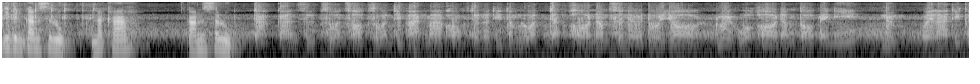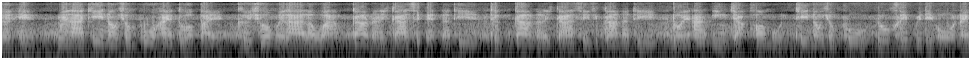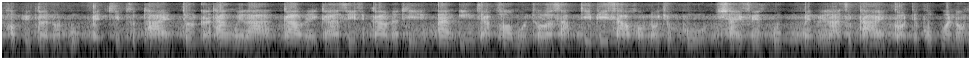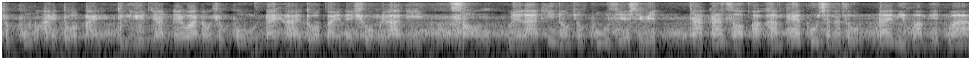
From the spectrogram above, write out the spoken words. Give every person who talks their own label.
Speaker 1: นี่เป็นการสรุปนะคะ การสรุป
Speaker 2: จากการสืบสวนสอบสวนที่ผ่านมาของเจ้าหน้าที่ตำรวจจะขอนำเสนอโดยย่อด้วยหัวข้อดังต่อไปนี้ 1. เวลาที่เกิดเหตุ เวลาที่น้องชมพู่หายตัวไป คือช่วงเวลาระหว่าง 9 นาฬิกา 11 นาที ถึง 9 นาฬิกา 49 นาที โดยอ้างอิงจากข้อมูลที่น้องชมพู่ดูคลิปวิดีโอในคอมพิวเตอร์โน้ตบุ๊กเป็นคลิปสุดท้าย จนกระทั่งเวลา 9 นาฬิกา 49 นาที อ้างอิงจากข้อมูลโทรศัพท์ที่พี่สาวของน้องชมพู่ ใช้ Facebook เป็นเวลาสุดท้าย ก่อนจะพบว่าน้องชมพู่หายตัวไป จึงยืนยันได้ว่าน้องชมพู่ได้หายตัวไปในช่วงเวลานี้ 2. เวลาที่น้องชมพู่เสียชีวิต จากการสอบปากคำแพทย์ผู้ชนสูตรได้มีความเห็นว่า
